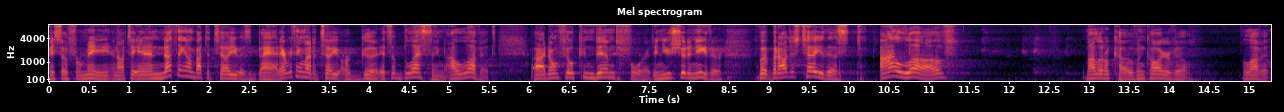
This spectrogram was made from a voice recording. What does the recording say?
Okay, so for me, and I'll tell you, and nothing I'm about to tell you is bad. Everything I'm about to tell you are good. It's a blessing. I love it. I don't feel condemned for it, and you shouldn't either. But, but I'll just tell you this I love my little cove in Collierville. I love it.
